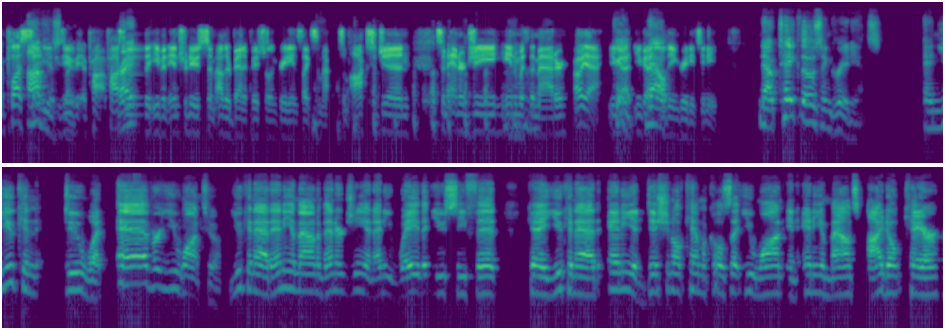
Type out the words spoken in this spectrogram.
and plus some, obviously, uh, possibly right? even introduce some other beneficial ingredients like some some oxygen, some energy in with the matter. Oh yeah, you okay. got you got now, all the ingredients you need. Now take those ingredients, and you can do whatever you want to them. You can add any amount of energy in any way that you see fit. Okay, you can add any additional chemicals that you want in any amounts. I don't care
